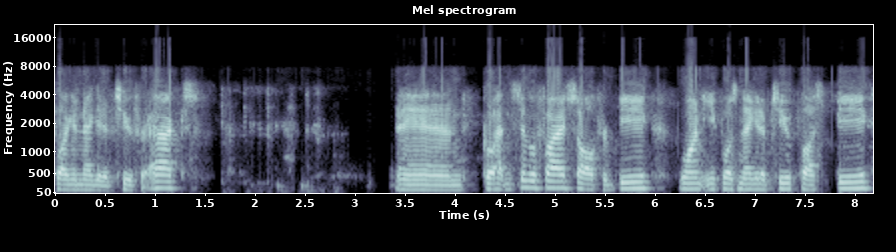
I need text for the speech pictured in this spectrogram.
Plug in negative 2 for x and go ahead and simplify, solve for b. 1 equals negative 2 plus b.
